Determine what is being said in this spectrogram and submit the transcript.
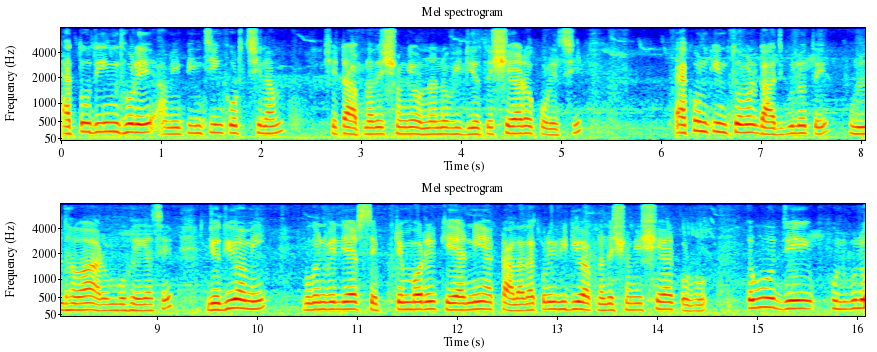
এতদিন ধরে আমি পিঞ্চিং করছিলাম সেটা আপনাদের সঙ্গে অন্যান্য ভিডিওতে শেয়ারও করেছি। এখন কিন্তু আমার গাছগুলোতে ফুল দেওয়া আরম্ভ হয়ে গেছে। যদিও আমি বুগেনভেলিয়ার সেপ্টেম্বরের কেয়ার নিয়ে একটা আলাদা করে ভিডিও আপনাদের সঙ্গে শেয়ার করব। তবুও যে ফুলগুলো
